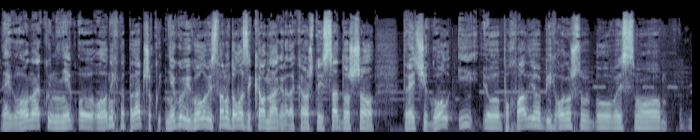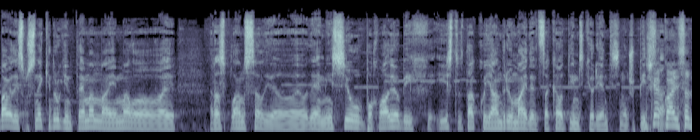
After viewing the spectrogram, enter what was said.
nego onako njeg, od onih napadača njegovi golovi stvarno dolaze kao nagrada kao što je i sad došao treći gol i o, pohvalio bih ono što ovaj, smo bavili smo se nekim drugim temama i malo ovaj, rasplamsali ovaj, ovde emisiju pohvalio bih isto tako i Andriju Majdevca kao timski orijentisanog špica kako, ajde sad,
